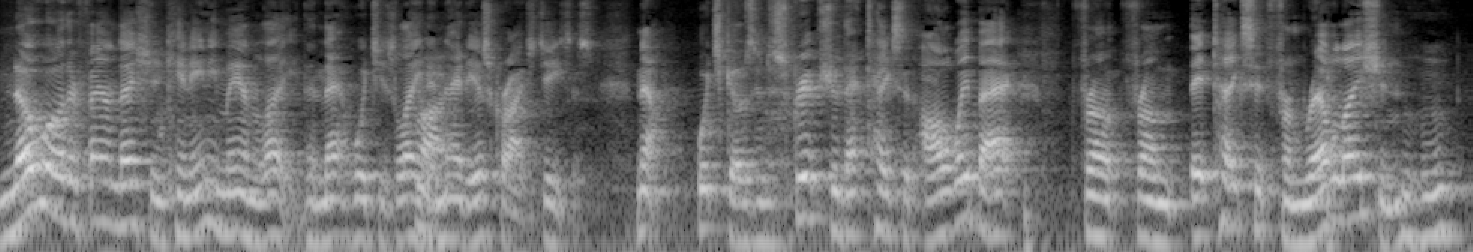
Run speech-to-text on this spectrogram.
No other foundation can any man lay than that which is laid, and that is Christ Jesus. Now, which goes into Scripture, that takes it all the way back from from it takes it from Revelation Mm-hmm.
